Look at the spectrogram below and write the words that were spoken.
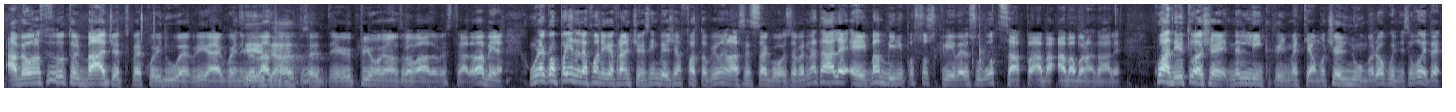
Avevano tutto il budget per quei due prima, e quindi sì, tra l'altro esatto. il primo che hanno trovato per strada. Va bene, una compagnia telefonica francese invece ha fatto più o meno la stessa cosa per Natale e i bambini possono scrivere su WhatsApp a, a Babbo Natale. Qua addirittura c'è nel link che vi mettiamo c'è il numero, quindi se volete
